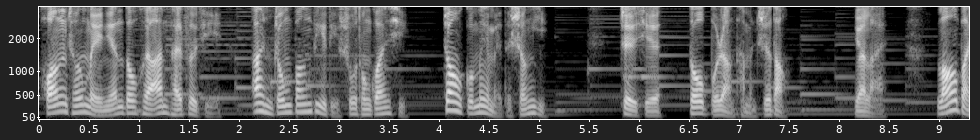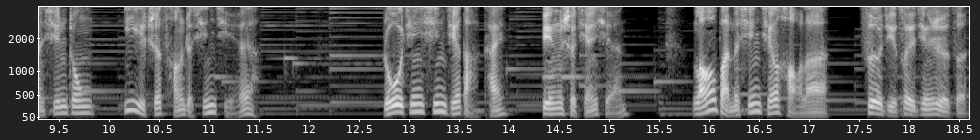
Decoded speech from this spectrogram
黄城每年都会安排自己暗中帮弟弟疏通关系，照顾妹妹的生意，这些都不让他们知道。原来，老板心中一直藏着心结呀。如今心结打开。冰释前嫌，老板的心情好了，自己最近日子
